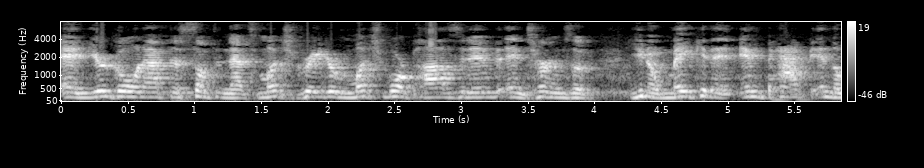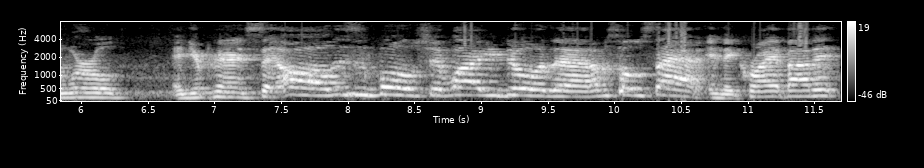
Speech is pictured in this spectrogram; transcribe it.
and you're going after something that's much greater, much more positive in terms of, you know, making an impact in the world and your parents say, "Oh, this is bullshit. Why are you doing that? I'm so sad," and they cry about it,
